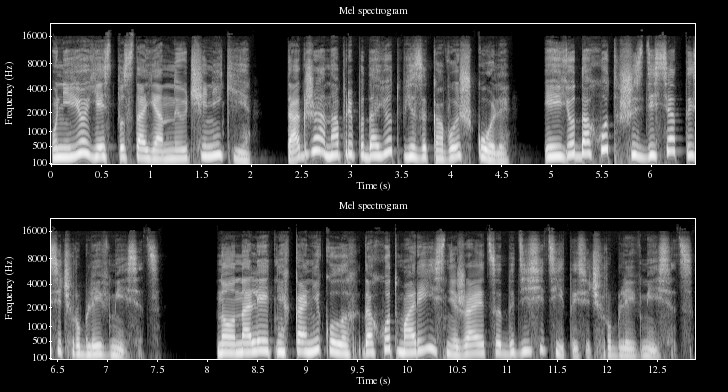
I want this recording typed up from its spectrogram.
У нее есть постоянные ученики. Также она преподает в языковой школе, и ее доход 60 тысяч рублей в месяц. Но на летних каникулах доход Марии снижается до 10 тысяч рублей в месяц.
